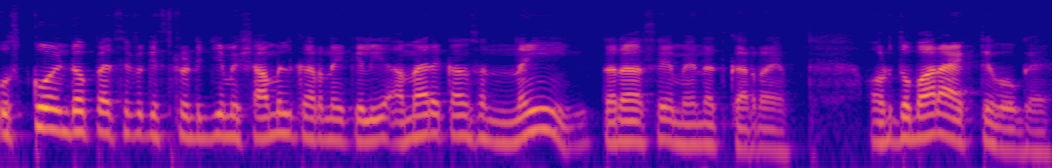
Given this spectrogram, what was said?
उसको इंडो पैसिफिक स्ट्रेटजी में शामिल करने के लिए अमेरिकन नई तरह से मेहनत कर रहे हैं और दोबारा एक्टिव हो गए।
